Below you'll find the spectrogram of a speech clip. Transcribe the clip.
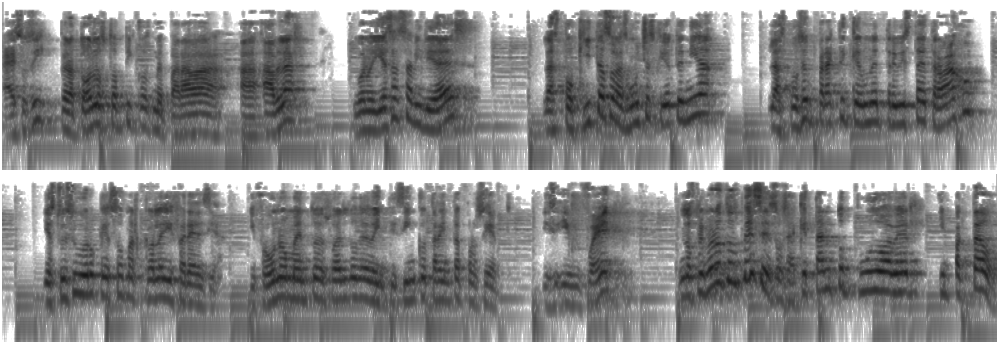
a eso sí, pero a todos los tópicos me paraba a, hablar. bueno, y esas habilidades, las poquitas o las muchas que yo tenía, las puse en práctica en una entrevista de trabajo y estoy seguro que eso marcó la diferencia. Y fue un aumento de sueldo de 25-30%. Y, y fue en los primeros dos meses, o sea, ¿qué tanto pudo haber impactado?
